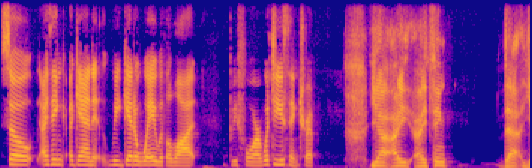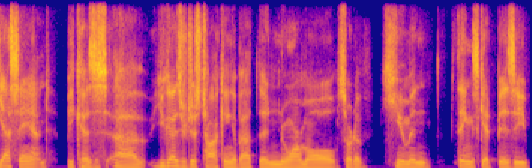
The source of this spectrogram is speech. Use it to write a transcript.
So I think again, it, we get away with a lot before. What do you think, Trip? Yeah, I I think that yes and because uh, you guys are just talking about the normal sort of human things get busy.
